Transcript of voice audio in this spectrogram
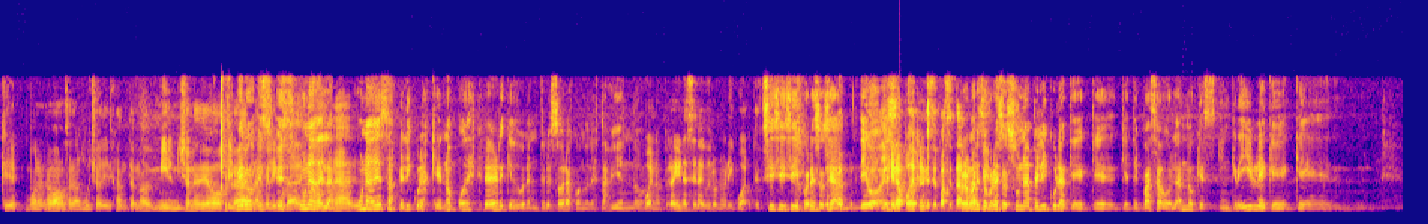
Que, bueno, no vamos a hablar mucho de Deer Hunter, ¿no? Mil millones de Oscars, Primero, una es, película es una, de la- una de esas películas que no podés creer que duren tres horas cuando la estás viendo. Bueno, pero hay una escena que dura una hora y cuarto. Sí, sí, sí, por eso, o sea, digo. Y es- que no podés creer que se pase tan pero por rápido. eso, por eso, es una película que, que- que te pasa volando, que es increíble, que, que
